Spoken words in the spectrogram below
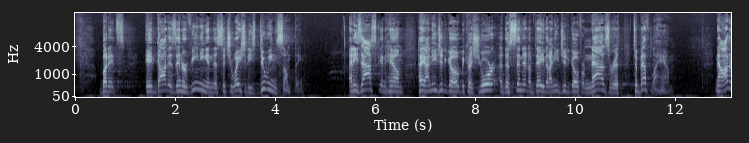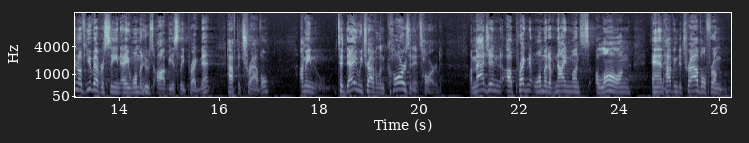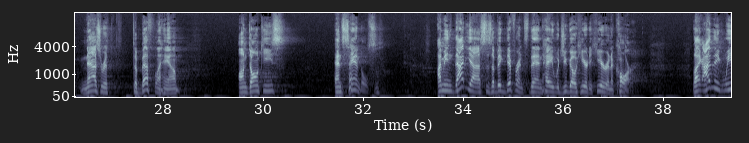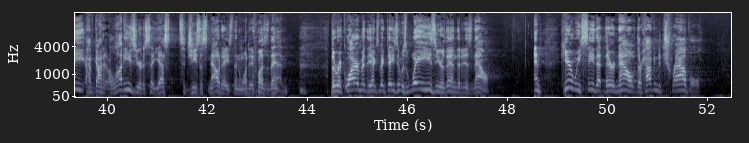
but it's it, God is intervening in this situation. He's doing something. And he's asking him, hey, I need you to go because you're a descendant of David. I need you to go from Nazareth to Bethlehem. Now, I don't know if you've ever seen a woman who's obviously pregnant have to travel. I mean, today we travel in cars and it's hard. Imagine a pregnant woman of nine months along and having to travel from Nazareth to Bethlehem on donkeys and sandals. I mean, that yes is a big difference than, hey, would you go here to here in a car? Like, I think we have got it a lot easier to say yes to Jesus nowadays than what it was then. The requirement, the expectation it was way easier then than it is now. And here we see that they're now they're having to travel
